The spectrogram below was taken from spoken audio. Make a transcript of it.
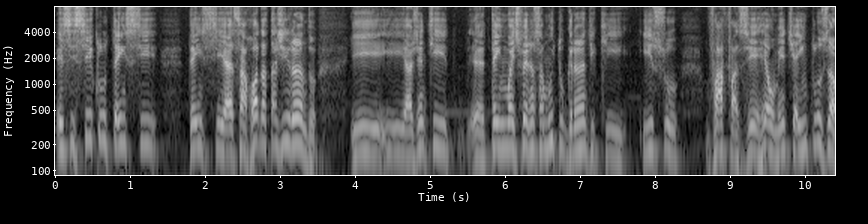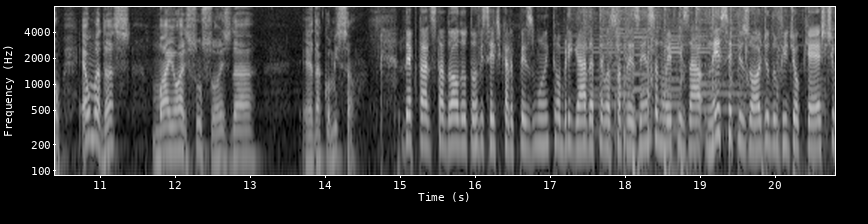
esse ciclo tem se, tem se essa roda está girando. E, e, a gente é, tem uma esperança muito grande que isso vá fazer realmente a inclusão. É uma das maiores funções da, é, da comissão. Deputado estadual, doutor Vicente Carpes, muito obrigada pela sua presença no nesse episódio do videocast,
